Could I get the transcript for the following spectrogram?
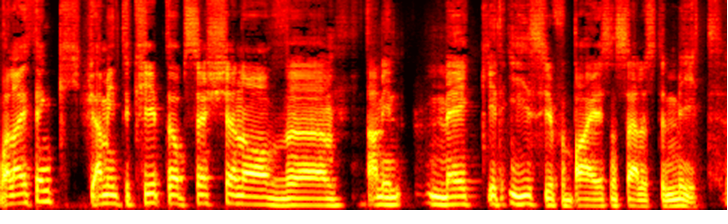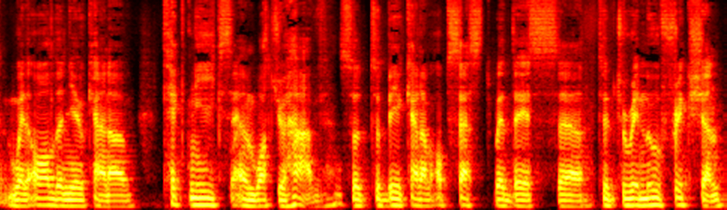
Well i think i mean to keep the obsession of uh, i mean make it easier for buyers and sellers to meet with all the new kind of techniques and what you have. So to be kind of obsessed with this, uh, to, to remove friction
